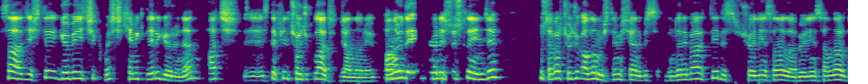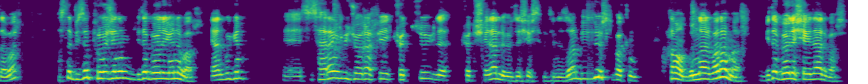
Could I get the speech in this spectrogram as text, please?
sadece işte göbeği çıkmış, kemikleri görünen aç e, işte fil çocuklar canlanıyor. Panoyu da öyle süsleyince bu sefer çocuk alınmış demiş. Yani biz bundan ibaret değiliz. Şöyle insanlar da var, böyle insanlar da var. Aslında bizim projenin bir de böyle yönü var. Yani bugün e, siz herhangi bir coğrafyayı kötüyle kötü şeylerle özdeşleştirdiğiniz zaman biz diyoruz ki bakın tamam bunlar var ama bir de böyle şeyler var.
